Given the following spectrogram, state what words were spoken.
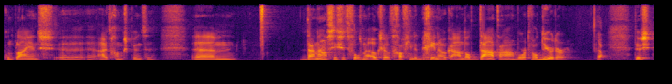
compliance, uh, uitgangspunten. Um, daarnaast is het volgens mij ook zo, dat gaf je in het begin ook aan, dat data wordt wat duurder. Ja. Dus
